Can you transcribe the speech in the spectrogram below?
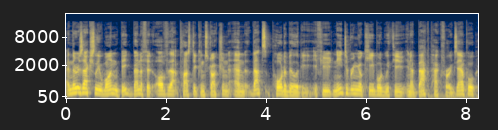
And there is actually one big benefit of that plastic construction and that's portability. If you need to bring your keyboard with you in a backpack for example,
